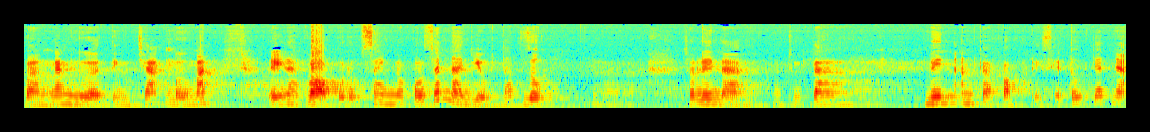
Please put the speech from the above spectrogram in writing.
và ngăn ngừa tình trạng mờ mắt. Đấy là vỏ của đậu xanh nó có rất là nhiều tác dụng. À, cho nên là chúng ta nên ăn cả vỏ thì sẽ tốt nhất nhé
